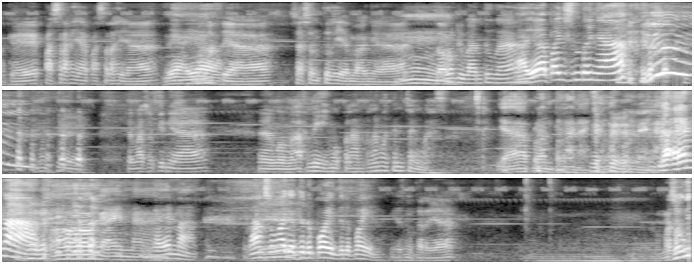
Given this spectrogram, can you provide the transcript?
Oke, pasrah ya, pasrah ya. Ya, ya. Maaf ya, saya sentuh ya bang ya. Hmm. Tolong dibantu kan. Ayo apa sentuhnya? saya masukin ya. Eh, mohon maaf nih, mau pelan-pelan mau kenceng mas. Ya pelan-pelan aja lah boleh lah. Enggak enak, Oh nggak enak. enggak enak. Langsung aja to the point, to the point. Ya sebentar ya. Hmm, Masuk.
